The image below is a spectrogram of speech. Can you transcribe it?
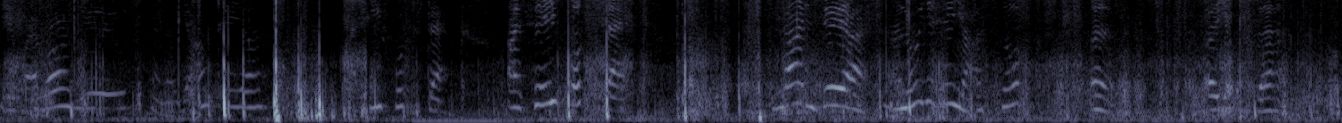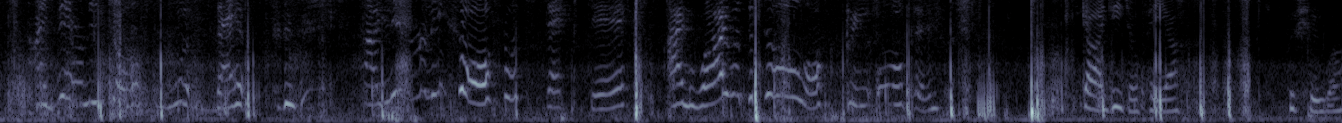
Yeah, where are you? And I'll get out here. I see footsteps. I see footsteps. Right dear. I know you're here. I saw. Uh, oh, you're there. I literally saw footsteps. I literally saw footsteps there. And why would the door lock be open? He's up here. For sure.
